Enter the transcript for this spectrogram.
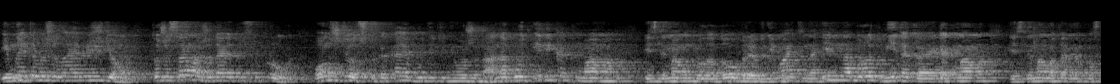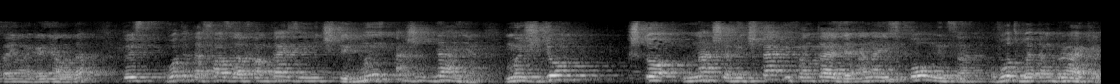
И мы этого желаем и ждем. То же самое ожидает и супруг. Он ждет, что какая будет у него жена. Она будет или как мама, если мама была добрая, внимательная, или наоборот не такая, как мама, если мама там ее постоянно гоняла, да? То есть вот эта фаза фантазии мечты. Мы ожидаем, мы ждем, что наша мечта и фантазия, она исполнится вот в этом браке.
